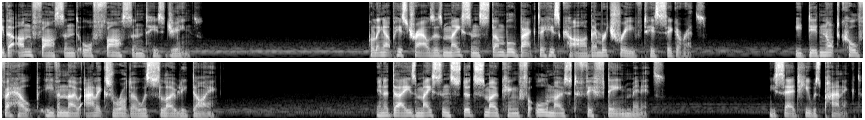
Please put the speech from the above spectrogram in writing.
either unfastened or fastened his jeans. Pulling up his trousers, Mason stumbled back to his car, then retrieved his cigarettes. He did not call for help, even though Alex Rodda was slowly dying. In a daze, Mason stood smoking for almost 15 minutes. He said he was panicked.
